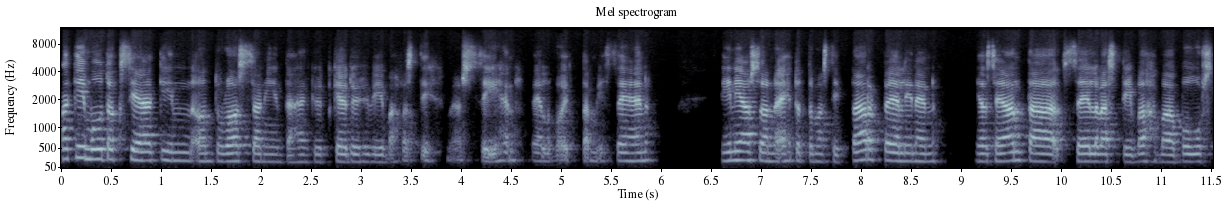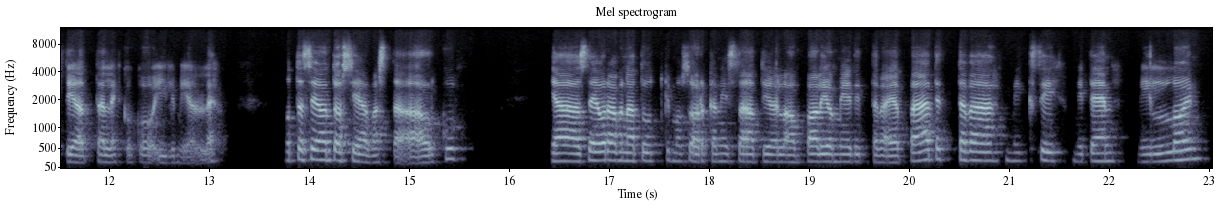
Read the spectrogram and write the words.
lakimuutoksiakin on tulossa, niin tähän kytkeytyy hyvin vahvasti myös siihen velvoittamiseen. Linjaus on ehdottomasti tarpeellinen ja se antaa selvästi vahvaa boostia tälle koko ilmiölle. Mutta se on tosiaan vasta alku. Ja seuraavana tutkimusorganisaatioilla on paljon mietittävää ja päätettävää, miksi, miten, milloin.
